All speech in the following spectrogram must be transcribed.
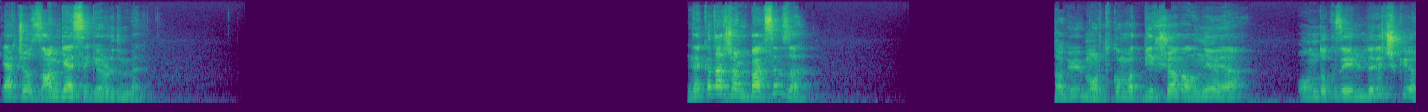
Gerçi o zam gelse görürdüm ben. Ne kadar şu an bir baksanıza. Tabii Mortal Kombat 1 şu an alınıyor ya. 19 Eylül'de de çıkıyor.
